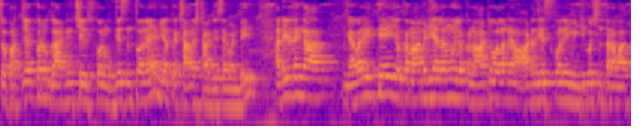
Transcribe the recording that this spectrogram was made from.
సో ప్రతి ఒక్కరు గార్డెనింగ్ చేసుకోవాలనే ఉద్దేశంతోనే మీ యొక్క ఛానల్ స్టార్ట్ చేసామండి అదేవిధంగా ఎవరైతే ఈ యొక్క మామిడి అల్లము ఈ యొక్క నాటు వాళ్ళని ఆర్డర్ చేసుకొని మీ ఇంటికి వచ్చిన తర్వాత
